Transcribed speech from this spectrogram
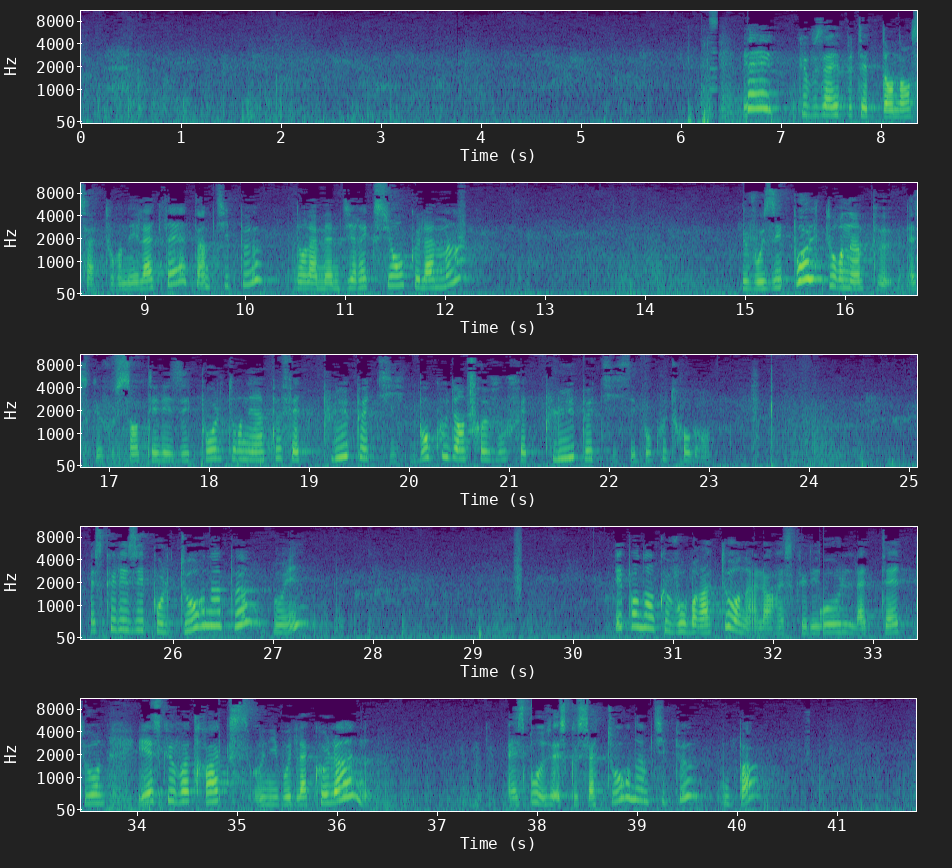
Et que vous avez peut-être tendance à tourner la tête un petit peu dans la même direction que la main. Que vos épaules tournent un peu. Est-ce que vous sentez les épaules tourner un peu? Faites plus petit. Beaucoup d'entre vous faites plus petit. C'est beaucoup trop grand. Est-ce que les épaules tournent un peu Oui. Et pendant que vos bras tournent, alors est-ce que les épaules, la tête tournent Et est-ce que votre axe au niveau de la colonne, est-ce que ça tourne un petit peu ou pas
